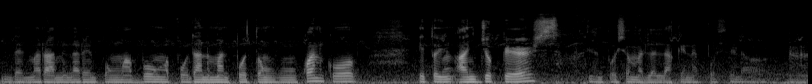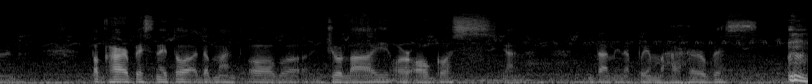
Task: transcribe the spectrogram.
And then marami na rin pong mabunga po na naman po itong kwan ko. Ito yung angiopers. Yan po siya malalaki na po sila. Pag-harvest na ito at the month of uh, July or August. Yan. Dami na po yung maha-harvest.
